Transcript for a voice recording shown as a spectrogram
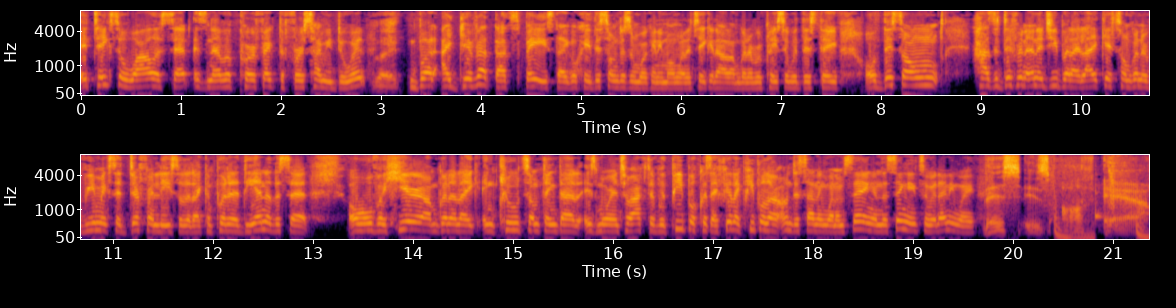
it takes a while. A set is never perfect the first time you do it. Right. But I give it that space. Like, okay, this song doesn't work anymore. I'm going to take it out. I'm going to replace it with this thing. Or this song has a different energy, but I like it. So I'm going to remix it differently so that I can put it at the end of the set. Or over here, I'm going to like include something that is more interactive with people because I feel like people are understanding what I'm saying and they're singing to it anyway. This is Off Air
